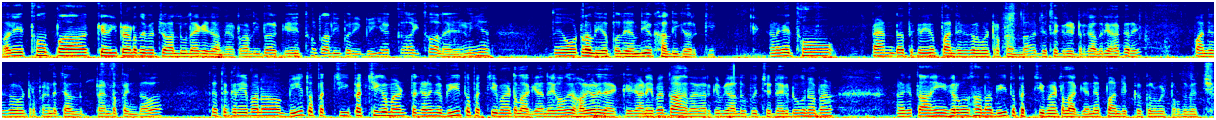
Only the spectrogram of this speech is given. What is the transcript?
ਔਰ ਇੱਥੋਂ ਆਪਾਂ ਕਿਲੀ ਪਿੰਡ ਦੇ ਵਿੱਚ ਆਲੂ ਲੈ ਕੇ ਜਾਂਦੇ ਆ, ਟਰਾਲੀ ਭਰ ਕੇ। ਇੱਥੋਂ ਟਰਾਲੀ ਭਰੀ ਪਈ ਆ ਇੱਥੋਂ ਲੈ ਜਾਣੀ ਆ, ਤੇ ਉਹ ਟਰਾਲੀ ਆਪਾਂ ਲਿਆਂਦੀ ਆ ਖਾਲੀ ਕਰਕੇ। ਯਾਨੀ ਕਿ ਇੱਥੋਂ ਪਿੰਡ ਤਕਰੀਬਨ 5 ਕਿਲੋਮੀਟਰ ਪੈਂਦਾ, ਜਿੱਥੇ ਗ੍ਰੇਡਰ ਚੱਲ ਰਿਹਾ ਘਰੇ। 5 ਕਿਲੋਮੀਟਰ ਪਿੰਡ ਚੱਲ, ਪਿੰਡ ਪੈਂਦਾ ਵਾ। ਤੇ ਤਕਰੀਬਨ 20 ਤੋਂ 25 25 ਕੁ ਮਿੰਟ ਜਾਣੀ ਕਿ 20 ਤੋਂ 25 ਮਿੰਟ ਲੱਗ ਜਾਂਦੇ ਕਿਉਂਕਿ ਹੌਲੀ ਹੌਲੀ ਲੈ ਕੇ ਜਾਣੇ ਪੈਣ ਧਾਂਗਦਾ ਕਰਕੇ ਵੀ ਆਲੂ ਪਿੱਛੇ ਡਿੱਗ ਡੁੱਗ ਨਾ ਪੈਣ। ਯਾਨੀ ਕਿ ਤਾਂ ਹੀ ਫਿਰ ਉਹ ਸਾਨੂੰ 20 ਤੋਂ 25 ਮਿੰਟ ਲੱਗ ਜਾਂਦੇ 5 ਕਿਲੋਮੀਟਰ ਦੇ ਵਿੱਚ।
